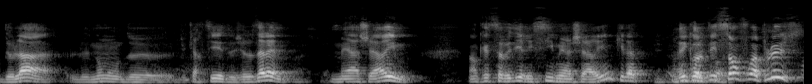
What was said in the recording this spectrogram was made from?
De là, le nom de- du quartier de Jérusalem. Mea She'arim. Donc, qu'est-ce que ça veut dire ici, Mea She'arim Qu'il a récolté 100 fois plus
